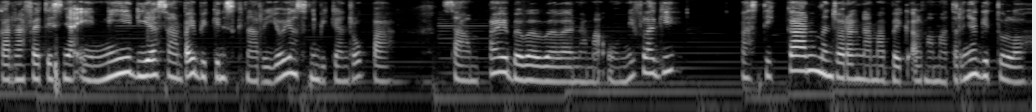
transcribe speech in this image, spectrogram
karena fetisnya ini dia sampai bikin skenario yang sedemikian rupa. Sampai bawa-bawa nama Unif lagi. Pastikan mencoreng nama baik alma maternya gitu loh.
